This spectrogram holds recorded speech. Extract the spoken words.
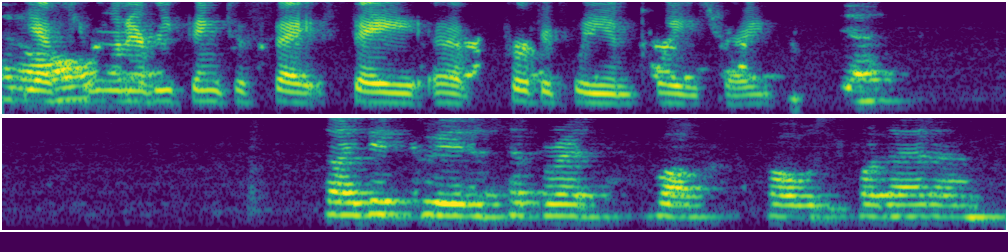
at all. yes, all. you want everything to say stay uh, perfectly in place, right? Yes. So I did create a separate blog post for that and,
